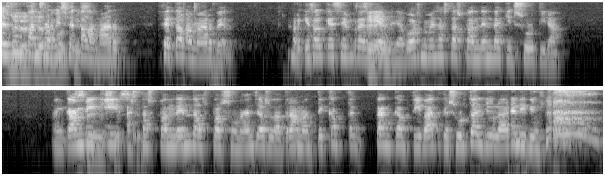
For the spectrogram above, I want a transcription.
és un fanservice fet a, la. Mar fet a la Marvel. Perquè és el que sempre Sí. diem. Llavors només estàs pendent de qui et sortirà. En canvi, Sí, aquí sí, sí. estàs pendent dels personatges, la trama, et té cap, tan, captivat que surt el Yularen i dius "Ah,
